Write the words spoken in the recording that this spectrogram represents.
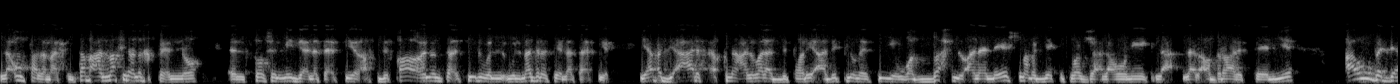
لأوصل لمرحلة. طبعا ما فينا نخفي إنه ال social media لها تأثير اصدقائه لهم تأثير والمدرسة لها تأثير. يا بدي أعرف اقنع الولد بطريقة دبلوماسية ووضح له أنا ليش ما بدي إياك لهونيك للأضرار التالية. أو بدي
